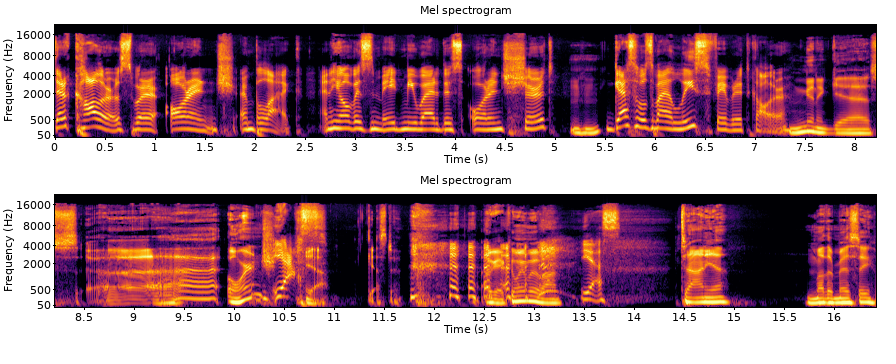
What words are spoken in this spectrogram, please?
their colors were orange and black, and he always made me wear this orange shirt. Mm-hmm. Guess it was my least favorite color. I'm gonna guess uh, orange. Yes. Yeah, guessed it. okay, can we move on? Yes, Tania, Mother Missy,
